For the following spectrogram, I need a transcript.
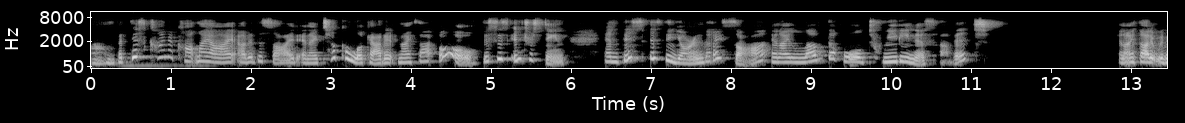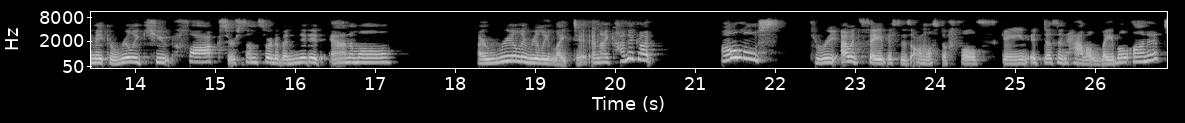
Um, but this kind of caught my eye out of the side, and I took a look at it and I thought, oh, this is interesting. And this is the yarn that I saw, and I love the whole tweediness of it. And I thought it would make a really cute fox or some sort of a knitted animal. I really, really liked it. And I kind of got almost three, I would say this is almost a full skein. It doesn't have a label on it.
